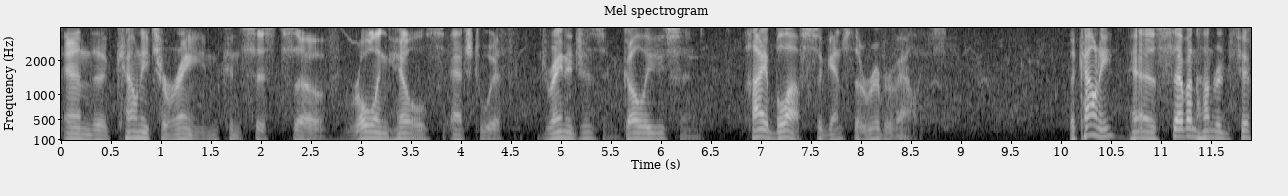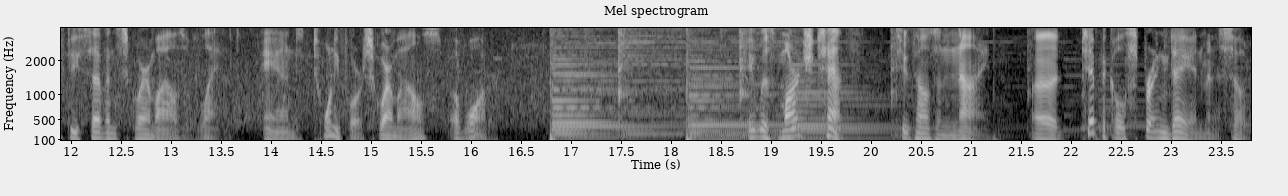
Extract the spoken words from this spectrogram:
and the county terrain consists of rolling hills etched with drainages and gullies and high bluffs against the river valleys. The county has 757 square miles of land and 24 square miles of water. It was March 10th, 2009, a typical spring day in Minnesota.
